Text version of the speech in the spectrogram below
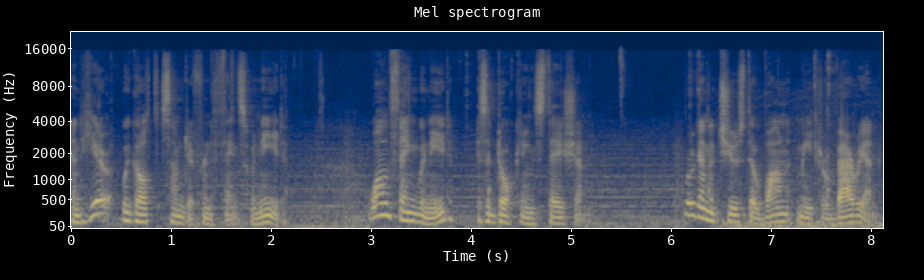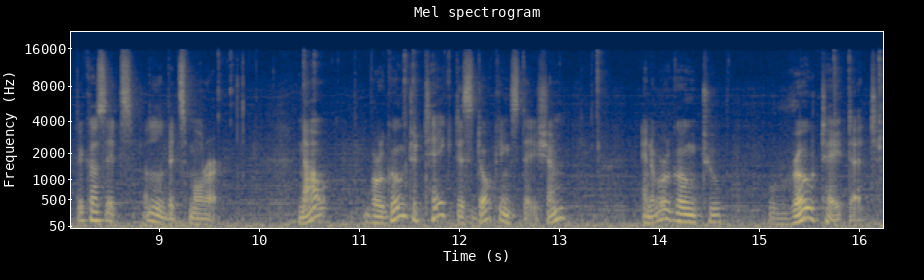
and here we got some different things we need. One thing we need is a docking station. We're gonna choose the 1 meter variant because it's a little bit smaller. Now we're going to take this docking station and we're going to rotate it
